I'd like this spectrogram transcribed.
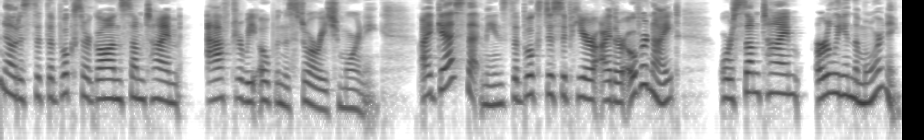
noticed that the books are gone sometime after we open the store each morning. I guess that means the books disappear either overnight or sometime early in the morning.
